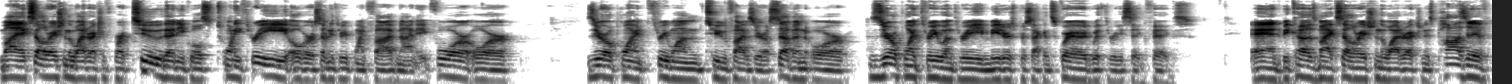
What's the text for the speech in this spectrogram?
My acceleration in the y direction for part two then equals 23 over 73.5984 or 0.312507 or 0.313 meters per second squared with three sig figs. And because my acceleration in the y direction is positive,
